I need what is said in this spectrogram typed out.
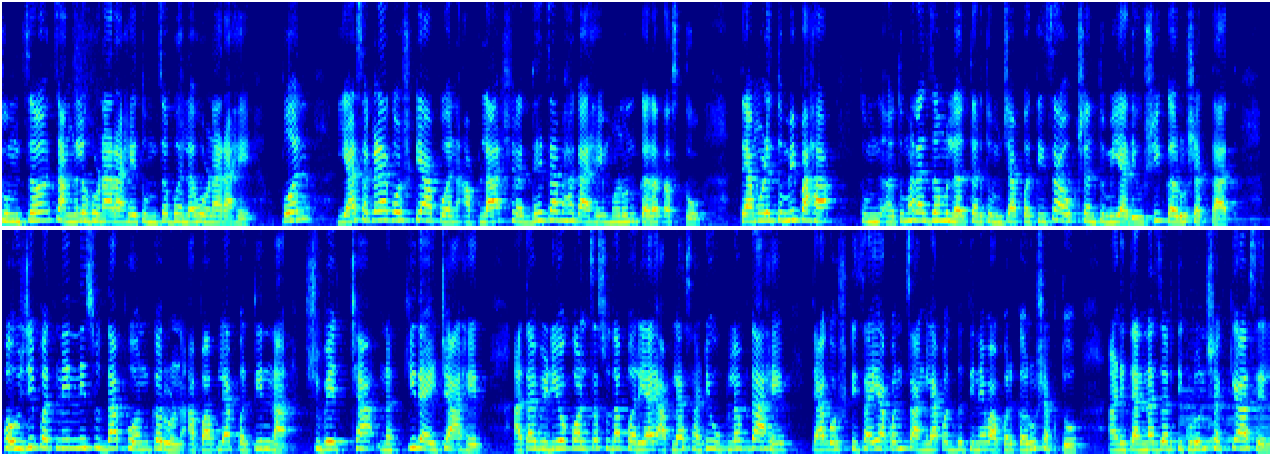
तुमचं चांगलं होणार आहे तुमचं भलं होणार आहे. पण या सगळ्या गोष्टी आपण आपला श्रद्धेचा भाग आहे म्हणून करत असतो. त्यामुळे तुम्ही पहा तुम तुम्हाला जमलं तर तुमच्या पतीचं औक्षण तुम्ही या दिवशी करू शकतात. फौजी पत्नींनी सुद्धा फोन करून आपापल्या पतींना शुभेच्छा नक्की द्यायच्या आहेत. आता व्हिडिओ कॉलचा सुद्धा पर्याय आपल्यासाठी उपलब्ध आहे. त्या गोष्टीचाही आपण चांगल्या पद्धतीने वापर करू शकतो. आणि त्यांना जर तिकडून शक्य असेल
